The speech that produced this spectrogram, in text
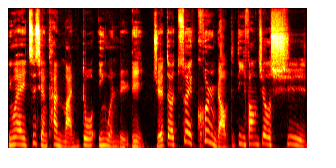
因为之前看蛮多英文履历，觉得最困扰的地方就是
